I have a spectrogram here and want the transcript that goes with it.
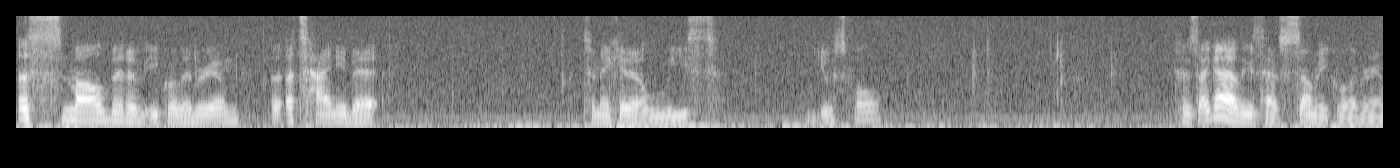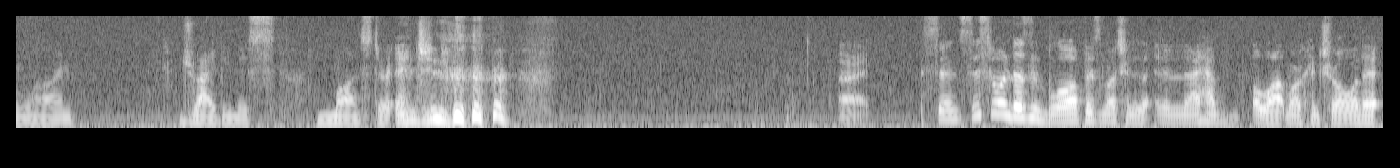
a small bit of equilibrium, a, a tiny bit, to make it at least useful. Because I gotta at least have some equilibrium while I'm driving this monster engine. Alright. since this one doesn't blow up as much and, I have a lot more control of it,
